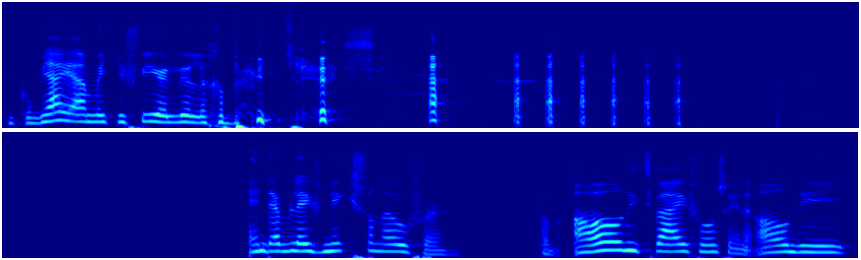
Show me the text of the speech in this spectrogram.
dan kom jij aan met je vier lullige puntjes. en daar bleef niks van over. Van al die twijfels en al die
